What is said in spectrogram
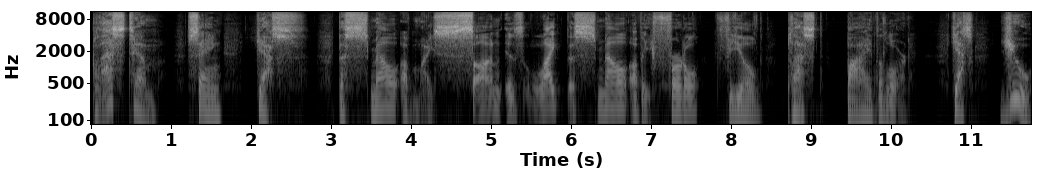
blessed him, saying, Yes, the smell of my son is like the smell of a fertile field blessed by the Lord. Yes, you,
